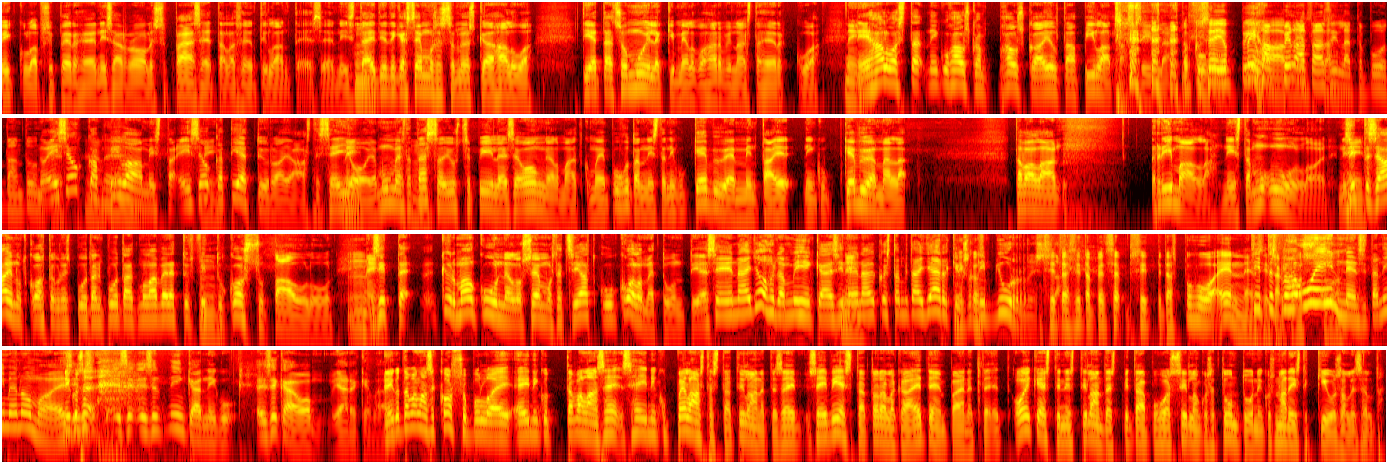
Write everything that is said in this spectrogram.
pikkulapsiperheen isän roolissa pääsee tällaiseen tilanteeseen, niin sitä mm. ei tietenkään semmoisessa myöskään halua tietää, että se on muillekin melko harvinaista herkkua. Niin, niin ei halua sitä niin kuin hauskaa, hauskaa iltaa pilata sillä, että puhuu. se ei ole pilaamista. Pilataan sillä, että puhutaan tunteista. No ei se olekaan niin. pilaamista, ei se niin. olekaan tiettyä rajaa asti, se ei niin. ole. Ja mun mielestä mm. tässä just se piilee se ongelma, että kun me ei puhuta niistä niin kuin kevyemmin tai niin kuin kevyemmällä tavallaan rimalla niistä muulloin. Niin, niin, sitten se ainut kohta, kun niistä puhutaan, niin puhutaan, että me ollaan vedetty vittu mm. kossutauluun. Mm. Niin, niin. sitten kyllä mä oon kuunnellut semmoista, että se jatkuu kolme tuntia ja se ei enää johda mihinkään ja siinä niin. ei enää oikeastaan mitään järkeä, niin, kun niin jurrissa. Sitä, sitä, sitä, sit pitäisi puhua ennen Siitä sitä pitäisi puhua ennen sitä nimenomaan. Ei, niin se, se, ei, se, ei se niinkään niinku, ei sekään ole järkevää. Niin kuin tavallaan se kossupullo ei, ei niinku, tavallaan se, se ei niinku pelasta sitä tilannetta, se ei, se ei vie sitä todellakaan eteenpäin. Että, että oikeasti niistä tilanteista pitää puhua silloin, kun se tuntuu niinku snadisti kiusalliselta aikuiselta.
